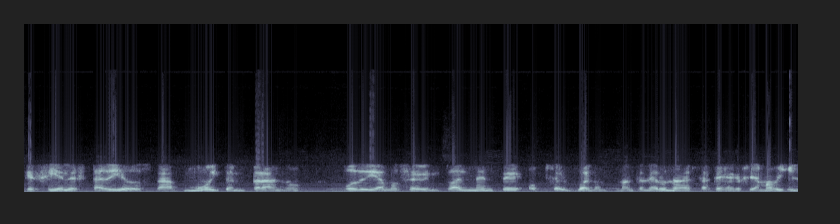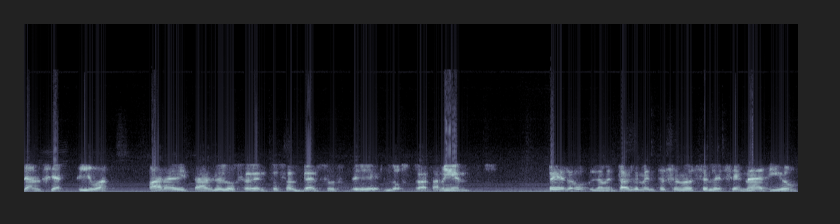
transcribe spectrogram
que si el estadio está muy temprano, podríamos eventualmente observar, bueno, mantener una estrategia que se llama vigilancia activa para evitarle los eventos adversos de los tratamientos. Pero lamentablemente ese no es el escenario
